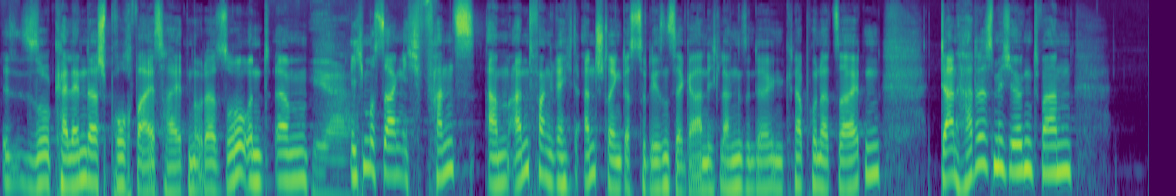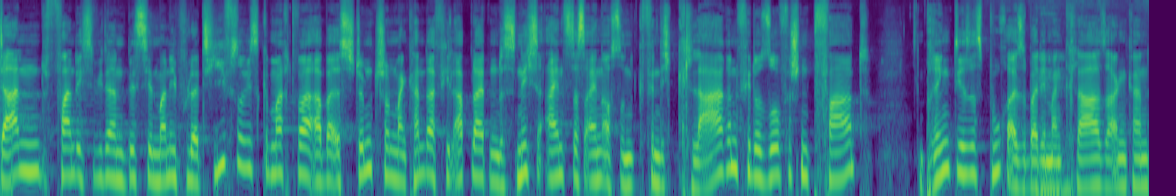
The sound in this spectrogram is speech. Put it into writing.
so Kalenderspruchweisheiten oder so. Und ähm, yeah. ich muss sagen, ich fand's am Anfang recht anstrengend, das zu lesen. Ist ja gar nicht lang, sind ja knapp 100 Seiten. Dann hatte es mich irgendwann. Dann fand ich es wieder ein bisschen manipulativ, so wie es gemacht war, aber es stimmt schon, man kann da viel ableiten und es ist nicht eins, das einen auf so einen, finde ich, klaren philosophischen Pfad bringt dieses Buch, also bei dem man mhm. klar sagen kann,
